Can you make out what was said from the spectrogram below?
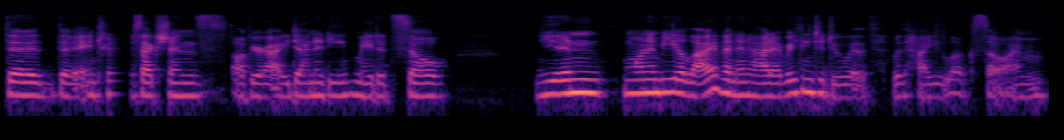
the the intersections of your identity made it so you didn't want to be alive and it had everything to do with with how you look. So I'm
